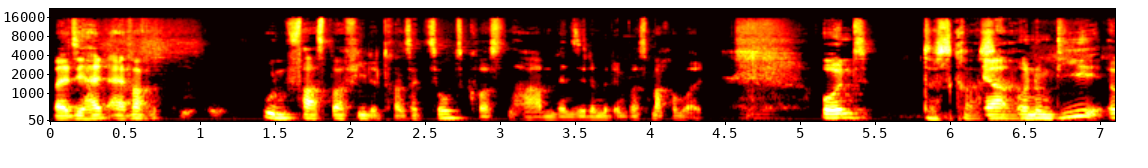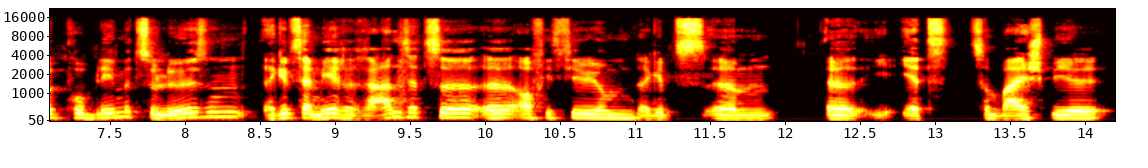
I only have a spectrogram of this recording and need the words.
weil sie halt einfach unfassbar viele Transaktionskosten haben, wenn sie damit irgendwas machen wollen. Und das ist krass. Ja, ja. und um die äh, Probleme zu lösen, da gibt es ja mehrere Ansätze äh, auf Ethereum. Da gibt's ähm, äh, jetzt zum Beispiel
